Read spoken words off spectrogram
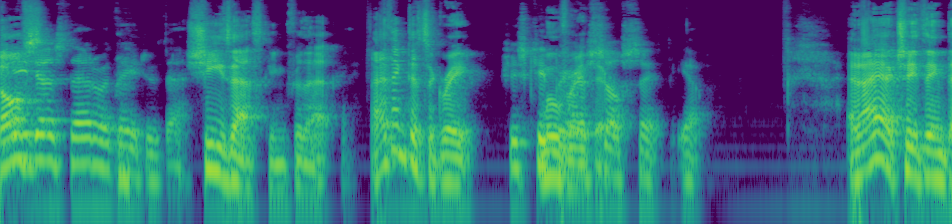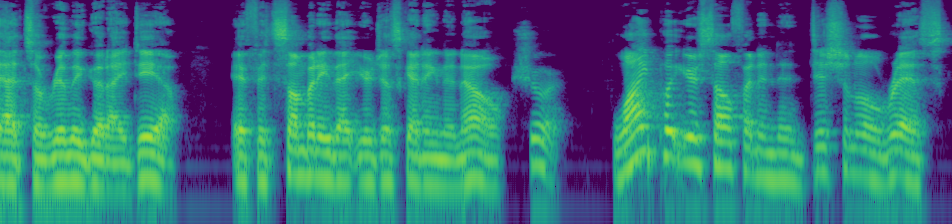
All, she does that, or they do that. she's asking for that. Okay. I think that's a great She's keeping right there. herself safe. Yeah. And I actually think that's a really good idea. If it's somebody that you're just getting to know, Sure. why put yourself at an additional risk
